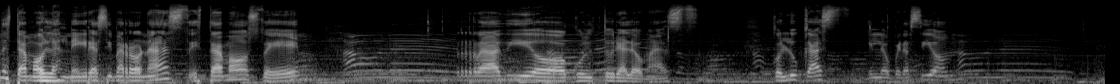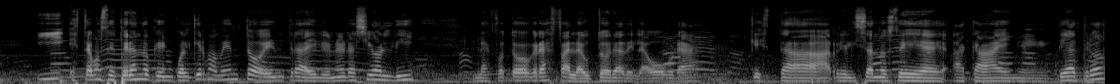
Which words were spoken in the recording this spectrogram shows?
¿Dónde estamos las negras y marronas? Estamos en Radio Cultura Lomas, con Lucas en la operación. Y estamos esperando que en cualquier momento entra Eleonora Gioldi, la fotógrafa, la autora de la obra que está realizándose eh, acá en el teatro.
